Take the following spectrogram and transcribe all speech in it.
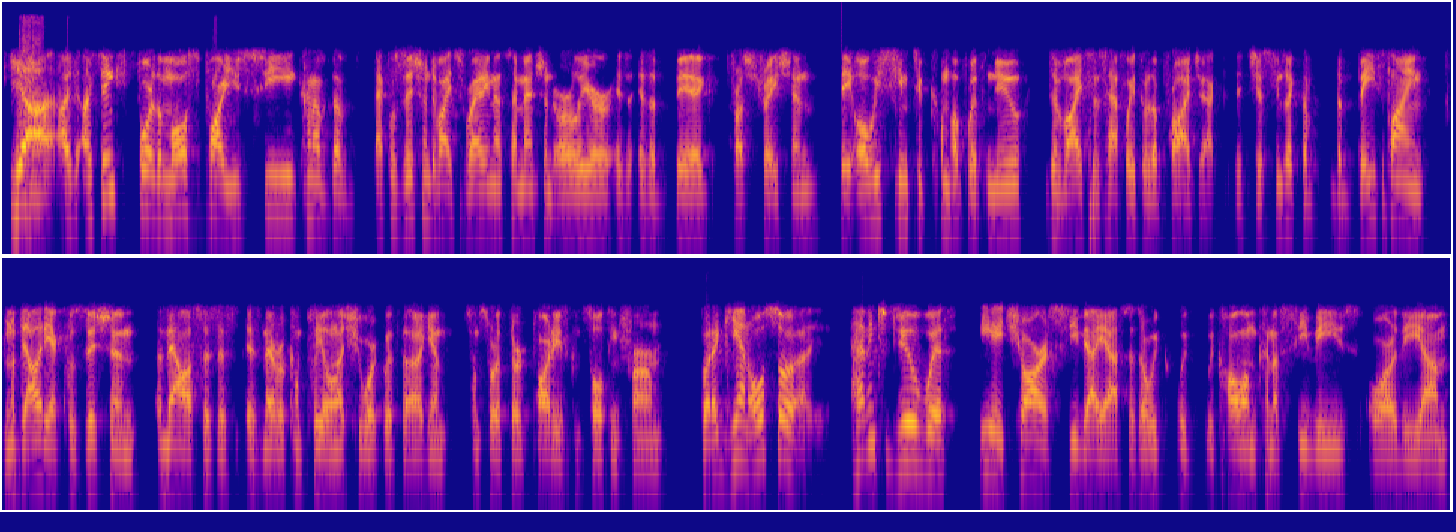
Yeah, I, I think for the most part, you see kind of the acquisition device readiness I mentioned earlier is, is a big frustration. They always seem to come up with new devices halfway through the project. It just seems like the, the baseline modality acquisition analysis is, is never complete unless you work with, uh, again, some sort of third parties consulting firm. But again, also uh, having to do with EHR CVISs, or we, we, we call them kind of CVs or the um,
